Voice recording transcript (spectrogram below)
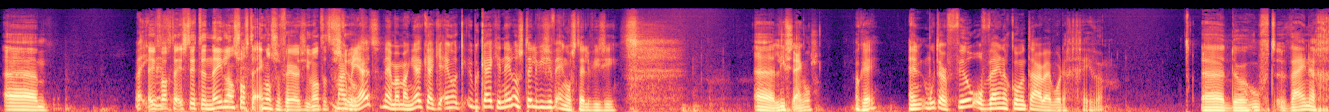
Ehm, Even wachten, is dit de Nederlandse of de Engelse versie? Want het Maakt verschilt. me niet uit. Nee, maar maakt niet uit. Kijk je, Engel, bekijk je Nederlandse televisie of Engelse televisie? eh, liefst Engels. Oké. En moet er veel of weinig commentaar bij worden gegeven? Eh, er hoeft weinig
